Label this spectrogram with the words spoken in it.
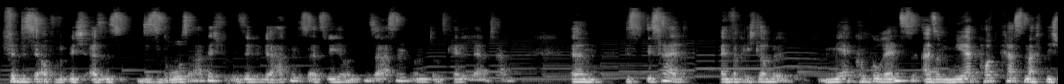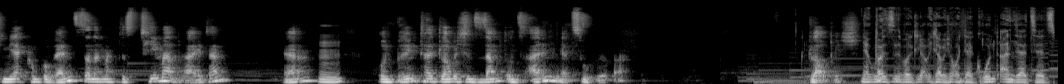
Ich finde das ja auch wirklich, also es, das ist großartig. Wir hatten das, als wir hier unten saßen und uns kennengelernt haben. Ähm, das ist halt einfach, ich glaube, mehr Konkurrenz, also mehr Podcast macht nicht mehr Konkurrenz, sondern macht das Thema breiter, ja, mhm. und bringt halt, glaube ich, insgesamt uns allen mehr Zuhörer glaube ich. Ja gut, das ist aber, glaube glaub ich, auch der Grundansatz jetzt,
